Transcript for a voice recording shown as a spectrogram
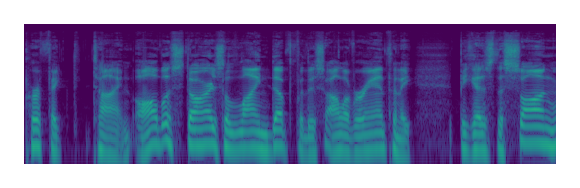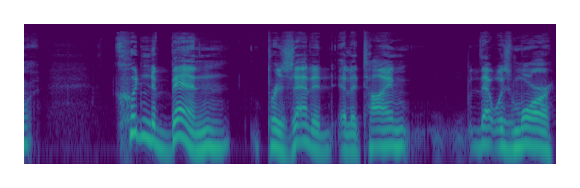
perfect time. All the stars are lined up for this Oliver Anthony because the song couldn't have been presented at a time that was more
